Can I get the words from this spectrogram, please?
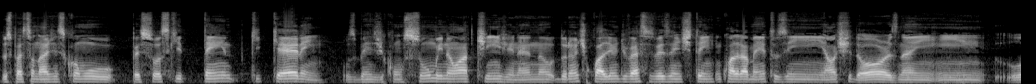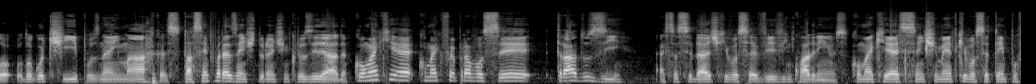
dos personagens como pessoas que têm, que querem os bens de consumo e não atingem, né? No, durante o quadrinho, diversas vezes a gente tem enquadramentos em outdoors, né? Em, em logotipos, né? Em marcas. Está sempre presente durante a encruzilhada. Como é que é? Como é que foi para você traduzir essa cidade que você vive em quadrinhos? Como é que é esse sentimento que você tem por,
